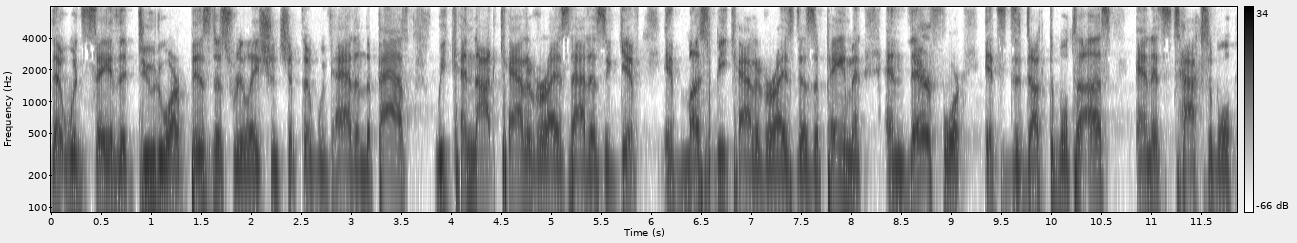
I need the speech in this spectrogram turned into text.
that would say that due to our business relationship that we've had in the past, we cannot categorize that as a gift. It must be categorized as a payment, and therefore it's deductible to us and it's taxable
